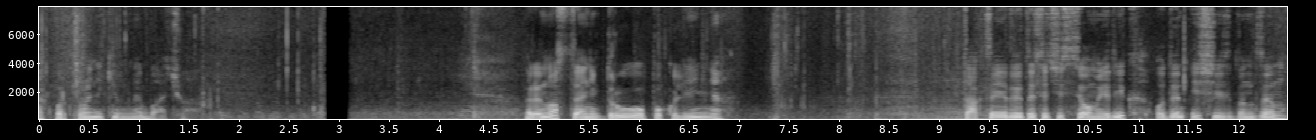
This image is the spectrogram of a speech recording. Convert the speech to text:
Так, парктроніків не бачу. Renault Scenic другого покоління. Так, це є 2007 рік, 1,6 бензин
